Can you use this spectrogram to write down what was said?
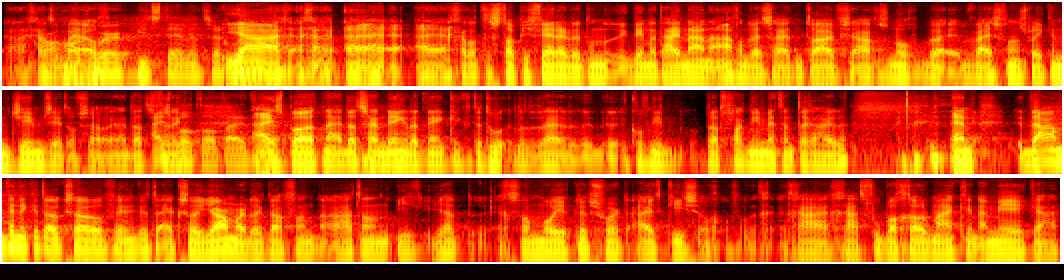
hij gaat Hard op mij ook work beats talent, zeg maar. ja, hij, hij, hij, gaat altijd een stapje verder. Dan, ik denk dat hij na een avondwedstrijd om 12 uur 's avonds nog bij, bij wijze van spreken in de gym zit of zo. Ja, dat ik- IJsbad altijd. ja. IJsbad, nou, dat zijn dingen, dat denk ik, dat, hoe- dat, dat- ik hoef niet dat vlak niet met hem te ruilen. en daarom vind ik het ook zo, vind ik het eigenlijk zo jammer dat ik dacht van, had dan, je, had echt van mooie clubs voor het uitkiezen. Of, of ga, ga het voetbal groot maken in Amerika.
